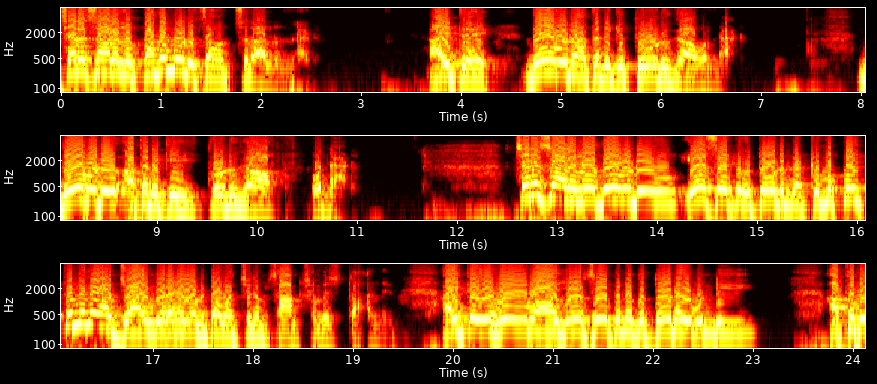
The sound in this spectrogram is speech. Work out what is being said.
చెరసాలలో పదమూడు సంవత్సరాలు ఉన్నాడు అయితే దేవుడు అతనికి తోడుగా ఉన్నాడు. దేవుడు అతనికి తోడుగా ఉన్నాడు. చెరసాలలో దేవుడు యోసేపుకు తోడున్నట్లు ముప్పై తొమ్మిదో అధ్యాయం ఇరవై ఒకటో వచ్చిన సాక్ష్యం ఇస్తాను అయితే యహోవా యోసేపునకు తోడై ఉండి అతని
